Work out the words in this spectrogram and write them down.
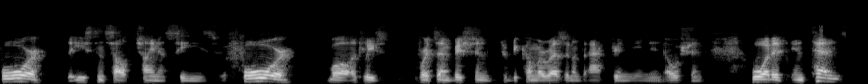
for the East and South China Seas, for, well, at least for its ambition to become a resident actor in the Indian Ocean, what it intends,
